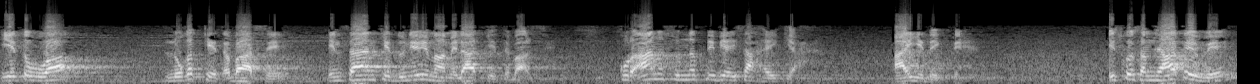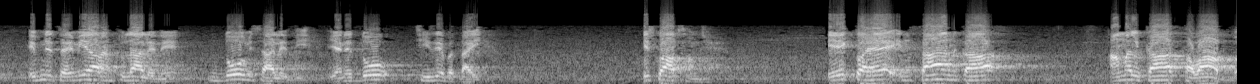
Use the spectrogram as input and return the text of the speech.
یہ تو ہوا لغت کے اعتبار سے، انسان کے دنیاوی معاملات کے اعتبار سے۔ قرآن و سنت میں بھی ایسا ہے کیا؟ آئیے دیکھتے ہیں۔ اس کو سمجھاتے ہوئے ابن تیمیہ رحمۃ اللہ علیہ نے دو مثالیں دی یعنی دو چیزیں بتائی ہیں۔ اس کو آپ سمجھیں۔ ایک تو ہے انسان کا عمل کا ثواب،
